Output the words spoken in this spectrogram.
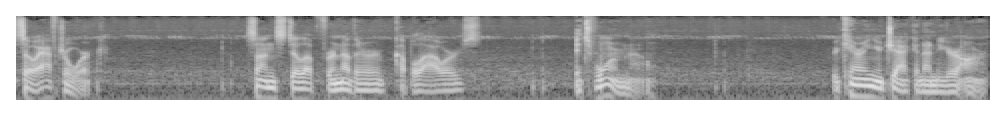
So after work, sun's still up for another couple hours. It's warm now. You're carrying your jacket under your arm.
